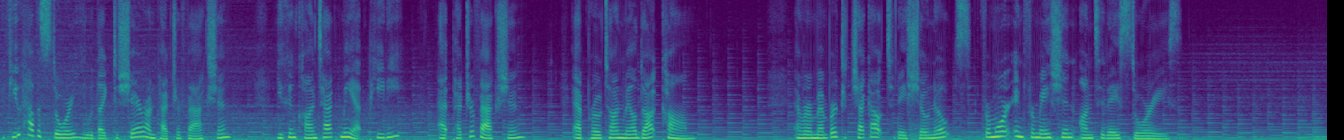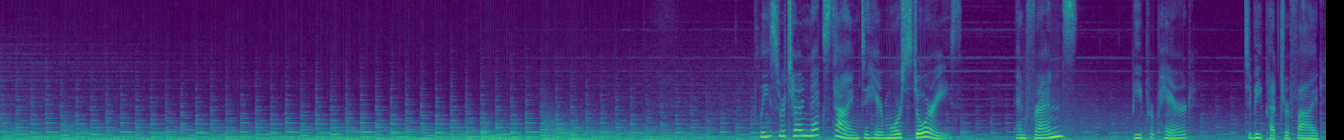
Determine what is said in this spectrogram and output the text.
If you have a story you would like to share on Petrifaction, you can contact me at pd at petrifaction at protonmail.com. And remember to check out today's show notes for more information on today's stories. Please return next time to hear more stories. And friends, be prepared to be petrified.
